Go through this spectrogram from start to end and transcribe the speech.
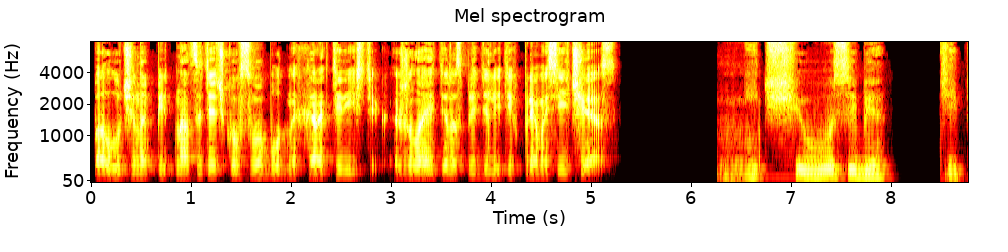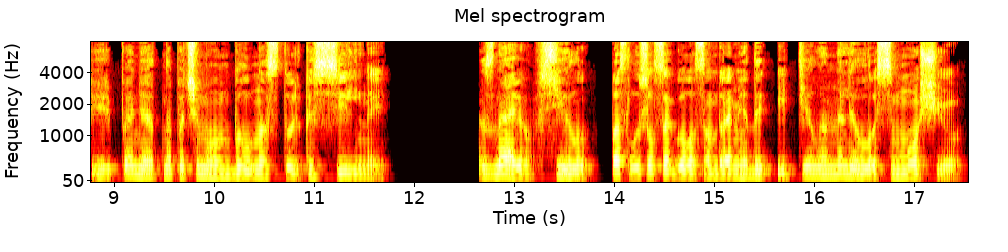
Получено 15 очков свободных характеристик. Желаете распределить их прямо сейчас? Ничего себе! Теперь понятно, почему он был настолько сильный. «Знаю, в силу», – послышался голос Андромеды, и тело налилось мощью.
